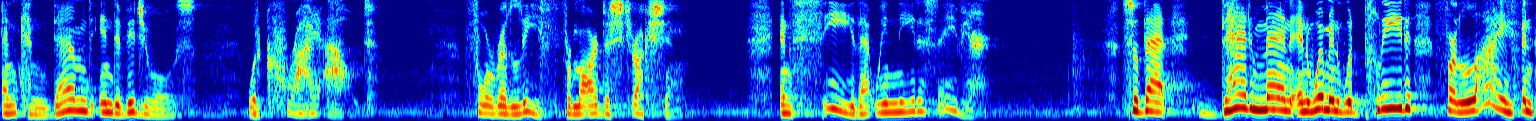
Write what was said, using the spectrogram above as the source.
and condemned individuals would cry out for relief from our destruction and see that we need a Savior so that dead men and women would plead for life and,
